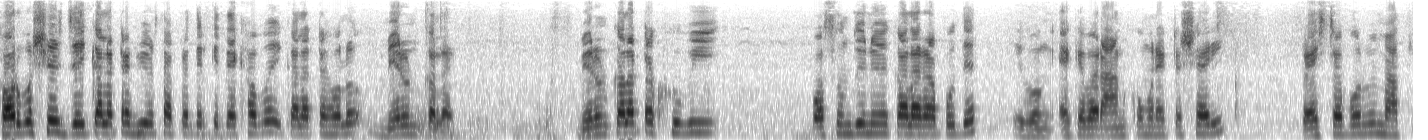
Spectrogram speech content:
সর্বশেষ যেই কালারটা ভিউয়ার্স আপনাদেরকে দেখাবো, এই কালারটা হলো মেরুন কালার মেরুন কালারটা খুবই পছন্দনীয় কালার আপদের, এবং একেবারে আনকমন একটা শাড়ি। প্রাইসটা পড়বে মাত্র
